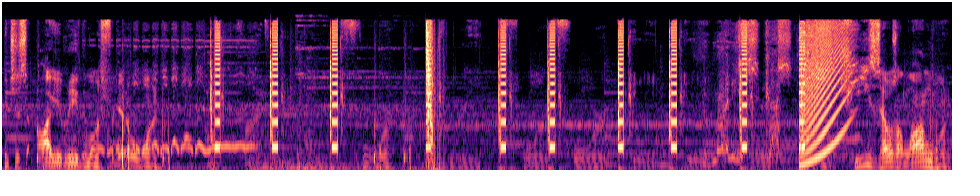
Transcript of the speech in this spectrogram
which is arguably the most forgettable one. Five, one, four, three, four, four, eight, eight, six. Jeez, that was a long one.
